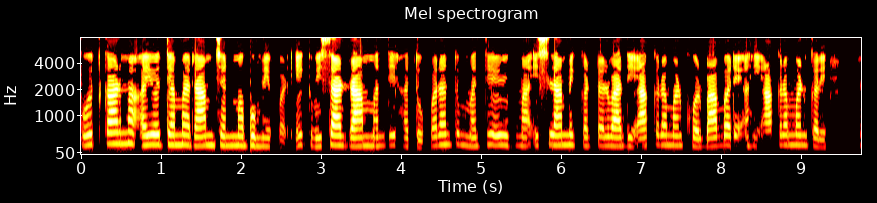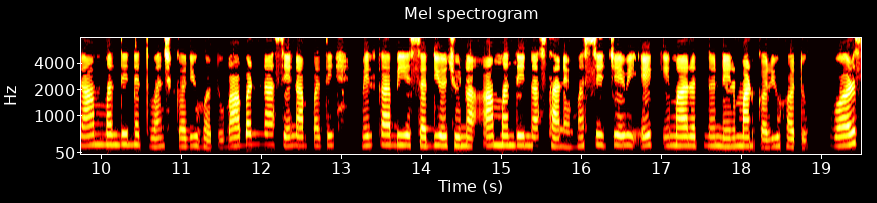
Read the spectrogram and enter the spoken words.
ભૂતકાળમાં અયોધ્યામાં રામ જન્મભૂમિ પર એક વિશાળ રામ મંદિર હતું, પરંતુ મધ્યયુગમાં ઇસ્લામિક કટ્ટરવાદી આક્રમણખોર બાબરે અહીં આક્રમણ કરી રામ મંદિરને ધ્વંસ કર્યું હતું. બાબરના સેનાપતિ મિલકાબીએ સદીઓ જૂના આ મંદિરના સ્થાને મસ્જિદ જેવી એક ઇમારતનું નિર્માણ કર્યું હતું. વર્ષ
